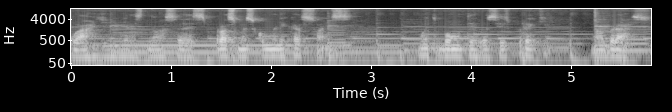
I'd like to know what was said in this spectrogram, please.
Guarde as nossas próximas comunicações. Muito bom ter vocês por aqui. Um abraço.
